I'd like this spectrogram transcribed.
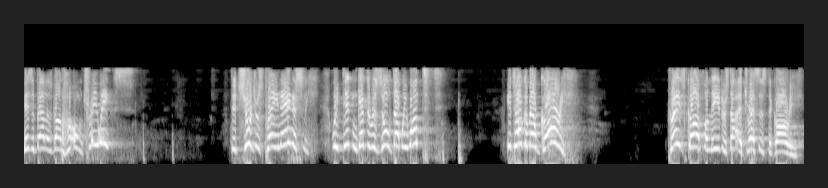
Isabel has gone home three weeks. The church was praying earnestly. We didn't get the result that we wanted. You talk about glory. Praise God for leaders that addresses the glory.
